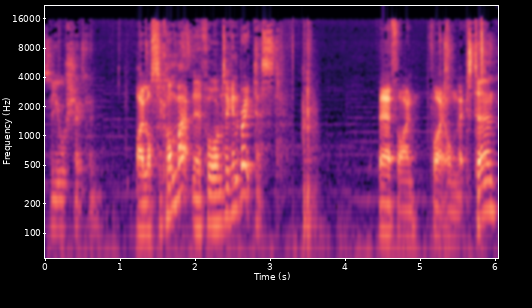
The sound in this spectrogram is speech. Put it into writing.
So you're shaken. I lost the combat, therefore I'm taking a break test. They're fine. Fight on next turn.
